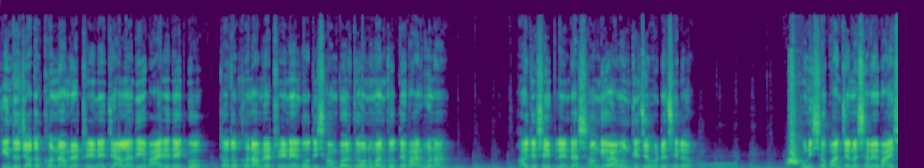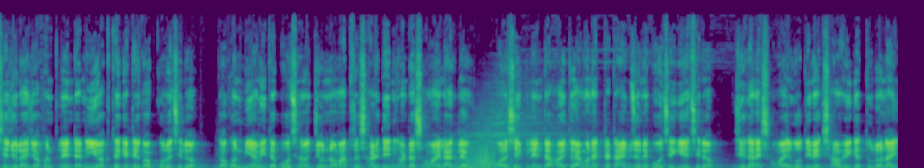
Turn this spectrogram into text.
কিন্তু যতক্ষণ আমরা ট্রেনের জানলা দিয়ে বাইরে দেখব, ততক্ষণ আমরা ট্রেনের গতি সম্পর্কে অনুমান করতে পারব না। হয়তো সেই প্লেনটার সঙ্গেও এমন কিছু ঘটেছিল। উনিশশো পঞ্চান্ন সালের বাইশে জুলাই যখন প্লেনটা নিউ ইয়র্ক থেকে টেক অফ করেছিল, তখন মিয়ামিতে পৌঁছানোর জন্য মাত্র সাড়ে তিন ঘণ্টা সময় লাগলেও, পরে সেই প্লেনটা হয়তো এমন একটা টাইম জোনে পৌঁছে গিয়েছিল, যেখানে সময়ের গতিবেগ স্বাভাবিকের তুলনায়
